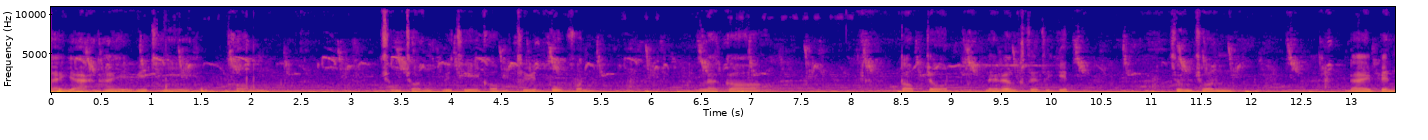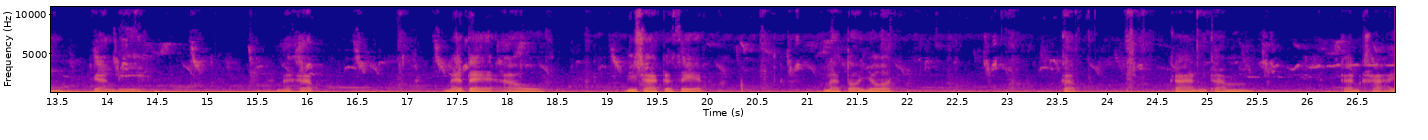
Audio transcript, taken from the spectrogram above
ลายๆอย่างให้วิถีของชุมชนวิถีของชีวิตผู้คน แล้วก็ตอบโจทย์ในเรื่องเศรษฐกิจชุมชนได้เป็นอย่างดีนะครับ แม้แต่เอา วิชาเกษตร มาต่อยอดกับการทำการขาย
